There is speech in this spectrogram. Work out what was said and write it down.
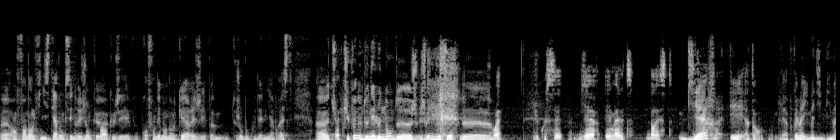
euh, enfant dans le Finistère, donc c'est une région que, Ouais. que j'ai profondément dans le cœur et j'ai toujours beaucoup d'amis à Brest. Euh, tu, tu peux nous donner le nom de, je, je vais le noter. Ouais. Du coup, c'est bière et melt Brest. Bière et attends, mais pourquoi il m'a, dit il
